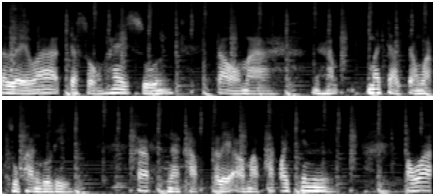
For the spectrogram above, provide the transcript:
ก็เลยว่าจะส่งให้ศูนย์เก่ามานะครับมาจากจังหวัดสุพรรณบุรีครับ นะครับ ก็เลยเอามาพักไว้ที่นี่ เพราะว่า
